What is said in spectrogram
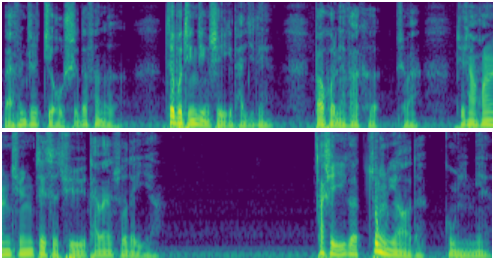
百分之九十的份额。这不仅仅是一个台积电，包括联发科，是吧？就像黄仁勋这次去台湾说的一样，它是一个重要的供应链。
